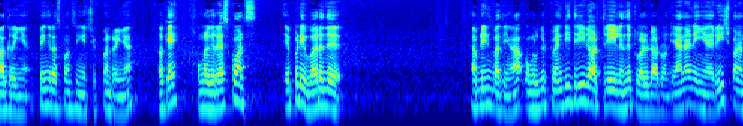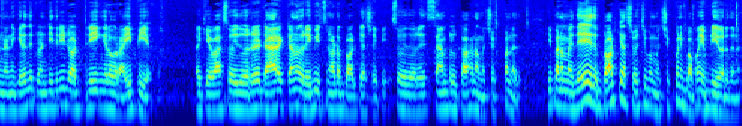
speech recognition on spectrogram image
பார்க்குறீங்க பிங் ரெஸ்பான்ஸ் நீங்கள் செக் பண்ணுறீங்க ஓகே உங்களுக்கு ரெஸ்பான்ஸ் எப்படி வருது? அப்படின்னு பார்த்தீங்கன்னா உங்களுக்கு டுவெண்ட்டி த்ரீ டாட் த்ரீலேருந்து டுவெல் டாட் ஒன் ஏன்னா நீங்கள் ரீச் பண்ண நினைக்கிறது டுவெண்ட்டி த்ரீ டாட் த்ரீங்கிற ஒரு ஐபியை ஓகேவா ஸோ இது ஒரு டேரெக்டான ஒரு IP it's not broadcast IP so இது ஒரு சாம்பிளுக்காக நம்ம செக் பண்ணது. இப்போ நம்ம இதே இது ப்ராட்காஸ்ட் வச்சு நம்ம செக் பண்ணி பார்ப்போம் எப்படி வருதுன்னு.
